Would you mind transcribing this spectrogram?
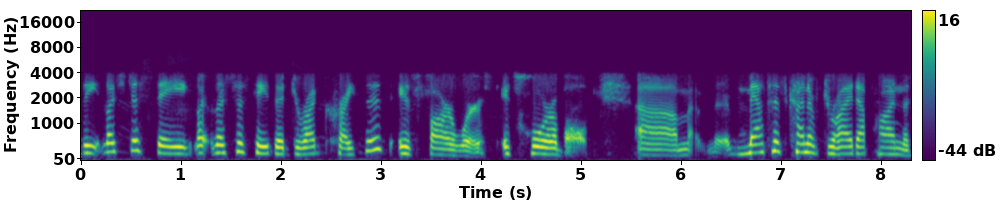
the let's just say let, us just say the drug crisis is far worse. It's horrible. Um, meth has kind of dried up on the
